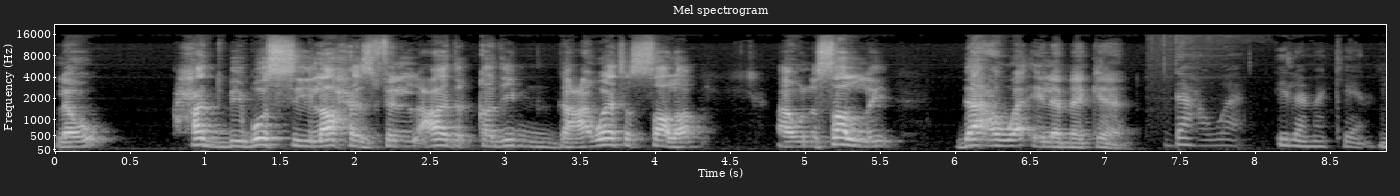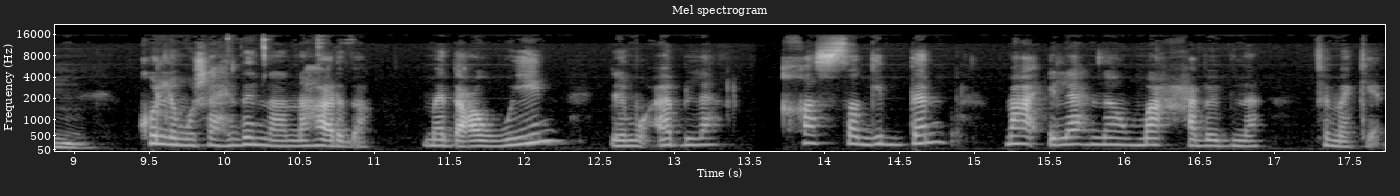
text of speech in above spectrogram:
لو حد بيبص يلاحظ في العهد القديم دعوات الصلاة أو نصلي دعوة إلى مكان. دعوة إلى مكان. كل مشاهدينا النهارده مدعوين لمقابلة خاصة جدا مع إلهنا ومع حبيبنا في مكان.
